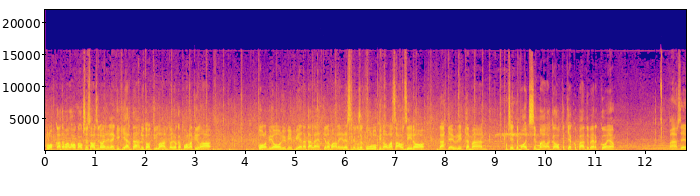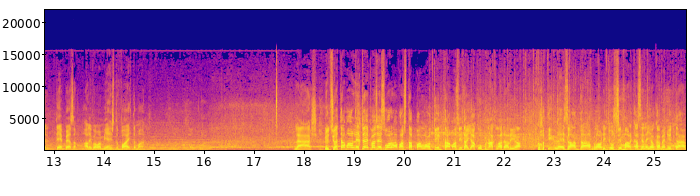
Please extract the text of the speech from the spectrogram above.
blokkaa tämän laukauksen. Salsino edelleenkin kiertää. Nyt on tilaa, nyt on joka puolella tilaa. Kolmio on hyvin pienä tällä hetkellä maalin edessä, niin kuin se kuuluukin olla. Salsino lähtee yrittämään. Mutta sitten Moitsin mailan kautta kiekko päätyy verkkoon ja pääsee TPS alivoiman miehistön vaihtamaan. Lash. Nyt syöttää maalin eteen, pääsee suoraan vastapalloon tinttaamaan sitä Jakub Nakladal ja kotiyleisö antaa aplodit Jussi Markkaselle, joka venyttää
